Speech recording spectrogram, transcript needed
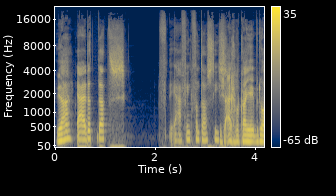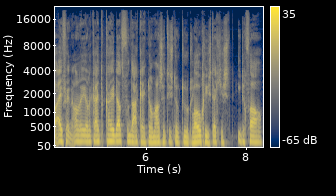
Ja? Ja, dat, dat is- ja, vind ik fantastisch. Dus eigenlijk kan je, ik bedoel even in alle eerlijkheid, kan je dat vandaag... Kijk, nogmaals, het is natuurlijk logisch dat je in ieder geval...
